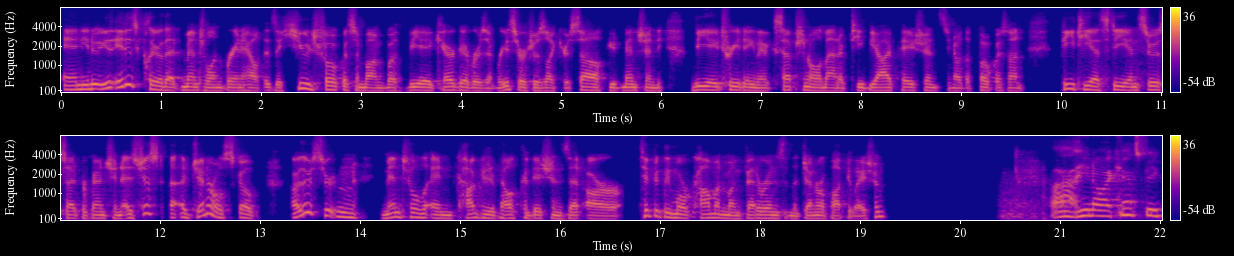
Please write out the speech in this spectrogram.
And, you know, it is clear that mental and brain health is a huge focus among both VA caregivers and researchers like yourself. You'd mentioned VA treating an exceptional amount of TBI patients, you know, the focus on PTSD and suicide prevention. As just a general scope, are there certain mental and cognitive health conditions that are typically more common among veterans and the general population? Uh, you know, I can't speak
